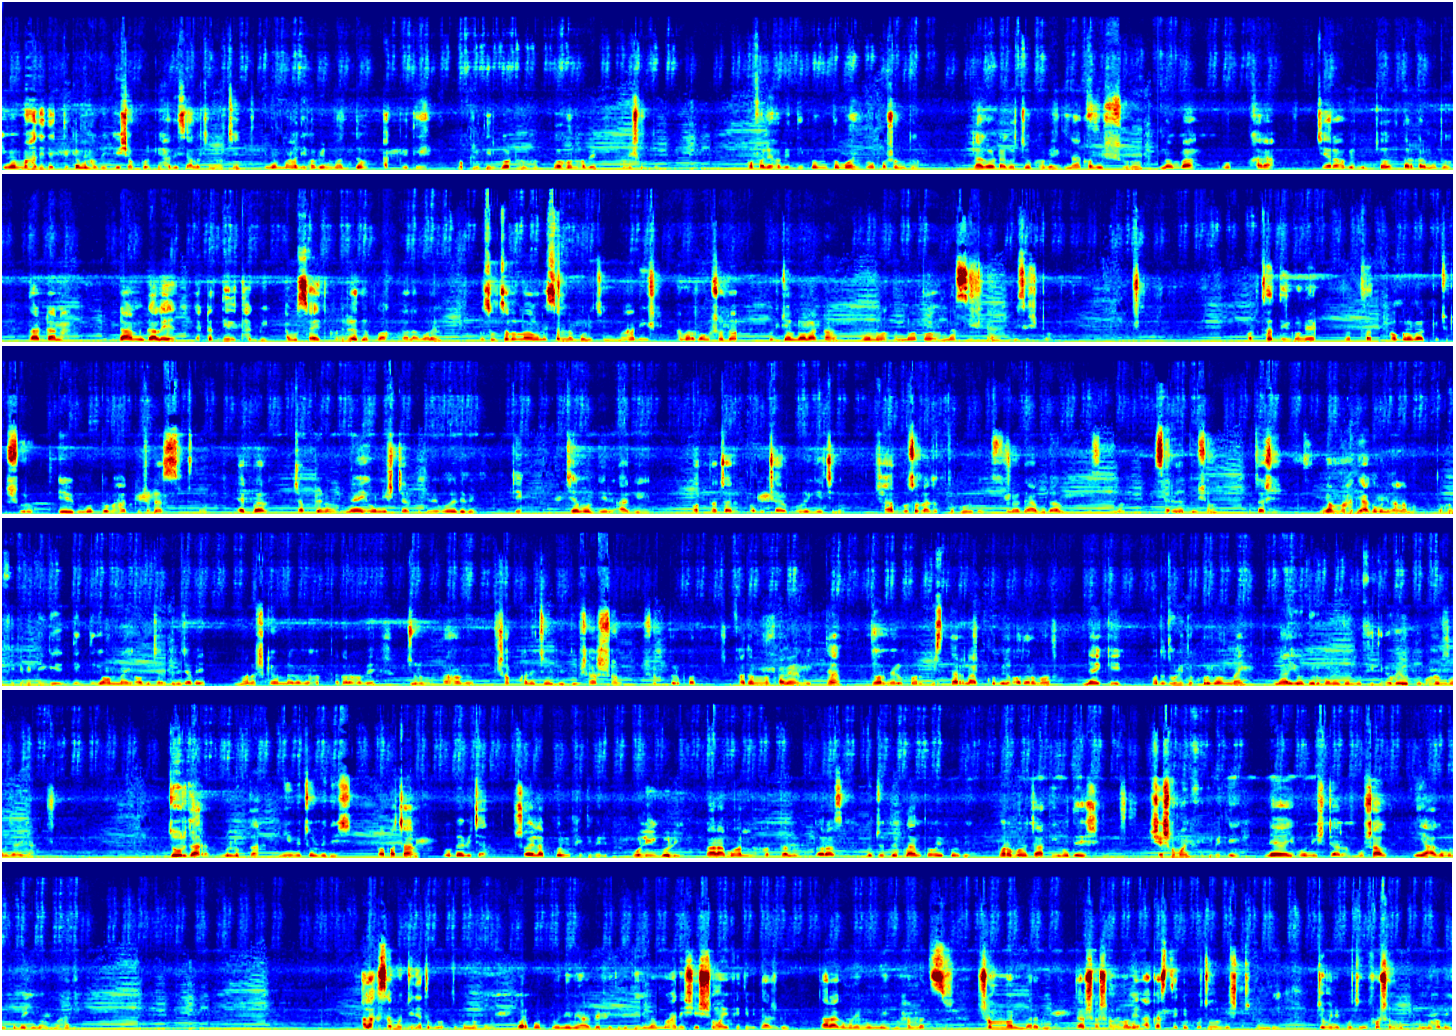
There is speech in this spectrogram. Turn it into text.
ইমাম মাহাদি দেখতে কেমন হবে? এ সম্পর্কে হাদিসে আলোচনা আছে। ইমাম মাহাদি হবেন মাধ্যম আকৃতি, প্রকৃতির গঠন গহন হবে খুবই সুন্দর। কপালে হবে দীপন্তময় ও বসন্ত ডাগর ডাগর চোখ হবে, নাক হবে সরু, লম্বা ও খাড়া। চেহারা হবে উজ্জ্বল, তারকার মতো। তার ডান ডান গালে একটা তিল থাকবে। আবু সাইদ খুদরি আল্লাহ তালা বলেন, রসুল সাল্লাহ সাল্লাম বলেছেন, মাহাদি, আমার বংশধর উজ্জ্বল ললাটা ও নত নাসিকা বিশিষ্ট। অর্থাৎ দীর্ঘ নেক অর্থাৎ অগ্রভাগ কিছুটা শুরু। এই মধ্যভাগ কিছুটা একবার চাপটে নয়, ন্যায় ও নিষ্ঠার পৃথিবী ভরে দেবেন। ঠিক যেমন এর আগে অত্যাচার, অবিচার ভরে গিয়েছিল। সাত বছর রাজত্ব করবেন সোনাদে আবু ডিসেম্বর চার হাজার দুইশো পঁচাশি। ইমাম মাহাদি আগমনের আলামত। তখন পৃথিবীর দিকে, দিক দিকে অন্যায়, অবিচার বেড়ে যাবে। মানুষকে অন্যায়ভাবে হত্যা করা হবে, জুলুম করা হবে, সবখানে চলবে দুঃশাসন, সত্যর পথ। প্রাধান্য পাবে মিথ্যা, ধর্মের উপর বিস্তার লাভ করবে অধর্ম, ন্যায়কে পদধূলিত করবে অন্যায় নারী ও দুর্বলের জন্য পৃথিবী হয়ে উঠবে ভয়ঙ্কর জায়গা। জোরজার মুল্লুকদার নিয়মে চলবে দেশ। পাপাচার ও ব্যবিচার। সয়লাভ করবে পৃথিবীর অলি গলি পাড়া মহল্লা হত্যা লুট, দরাজ ও যুদ্ধে ক্লান্ত হয়ে পড়বে বড় বড় জাতি ও দেশ। সে সময় পৃথিবীতে ন্যায় ও নিষ্ঠার মশাল নিয়ে আগমন করবে ইমাম মাহাদি। আলাক্সা মসজিদ এত গুরুত্বপূর্ণ কেন? বরকতময় নেমে আসবে পৃথিবীতে, ইমাম মাহাদি শেষ সময় পৃথিবীতে আসবেন। তার আগমনে উম্মে মোহাম্মদ সম্মান বাড়াবে। তার শাসনমলে আকাশ থেকে প্রচুর বৃষ্টি নামবে। জমিনে প্রচুর ফসল উৎপন্ন হবে।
